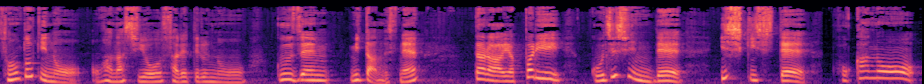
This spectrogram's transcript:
その時のお話をされてるのを偶然見たんですね。たらやっぱりご自身で意識して他の、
